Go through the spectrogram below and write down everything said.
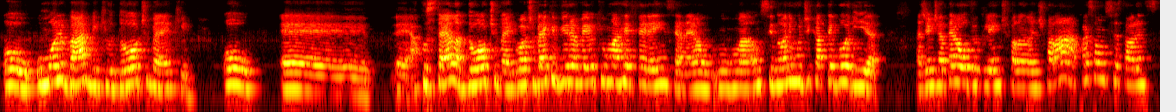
ou o molho barbecue do Outback, ou é, é, a costela do Outback. O Outback vira meio que uma referência, né? Um, uma, um sinônimo de categoria. A gente até ouve o cliente falando, a gente fala, ah, quais são os restaurantes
